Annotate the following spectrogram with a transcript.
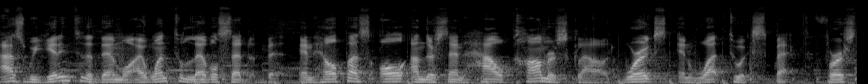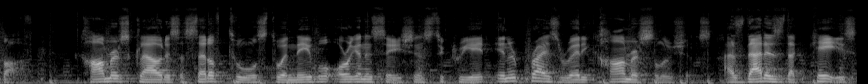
As we get into the demo, I want to level set a bit and help us all understand how Commerce Cloud works and what to expect. First off, Commerce Cloud is a set of tools to enable organizations to create enterprise-ready commerce solutions. As that is the case,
